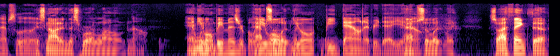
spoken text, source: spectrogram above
Absolutely. It's not in this world alone. no. And, you when- won't be miserable. You won't Absolutely. you won't be down every day, you know. Absolutely. So I think the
